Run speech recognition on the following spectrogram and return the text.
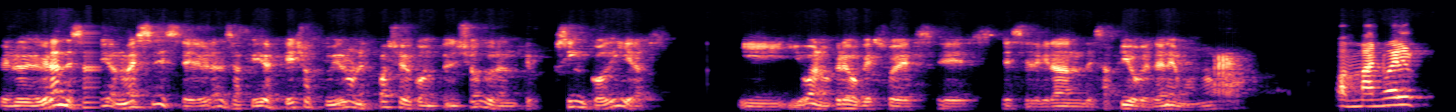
Pero el gran desafío no es ese, el gran desafío es que ellos tuvieron un espacio de contención durante cinco días y, bueno, creo que eso es, el gran desafío que tenemos. Juan Manuel,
